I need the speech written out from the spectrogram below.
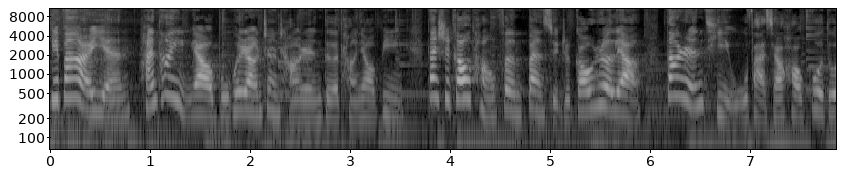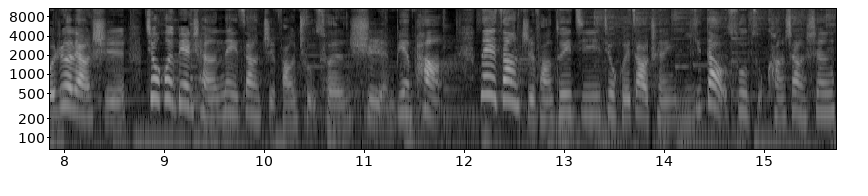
一般而言，含糖饮料不会让正常人得糖尿病，但是高糖分伴随着高热量，当人体无法消耗过多热量时，就会变成内脏脂肪储存，使人变胖。内脏脂肪堆积就会造成胰岛素。阻抗上升，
